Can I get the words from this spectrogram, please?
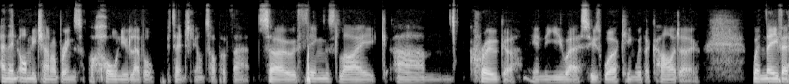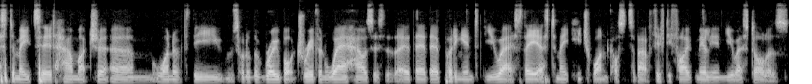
And then omni-channel brings a whole new level potentially on top of that. So things like um, Kroger in the US, who's working with Ocado, when they've estimated how much um, one of the sort of the robot-driven warehouses that they're, they're they're putting into the US, they estimate each one costs about 55 million US dollars.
